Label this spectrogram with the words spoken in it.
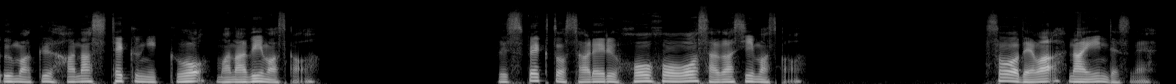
うまく話すテクニックを学びますか？リスペクトされる方法を探しますか？そうではないんですね。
